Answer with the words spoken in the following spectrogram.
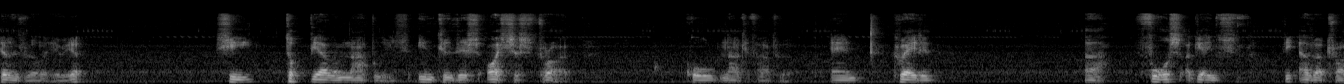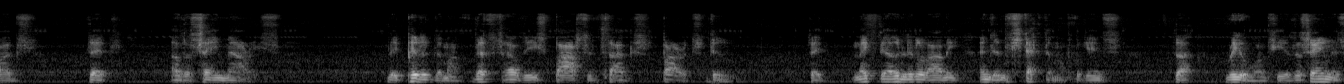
Helensville area, she took the other Ngāpuhis into this ISIS tribe called Ngāti Whātua and created a force against the other tribes that are the same Maoris. They pitted them up. That's how these bastard thugs, pirates do. They make their own little army and then stack them up against the real ones here, the same as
